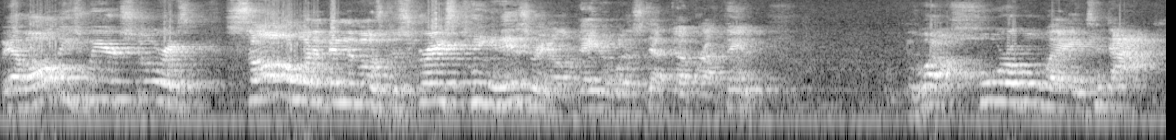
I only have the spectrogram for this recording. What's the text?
We have all these weird stories. Saul would have been the most disgraced king in Israel if David would have stepped up right then. What a horrible way to die.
